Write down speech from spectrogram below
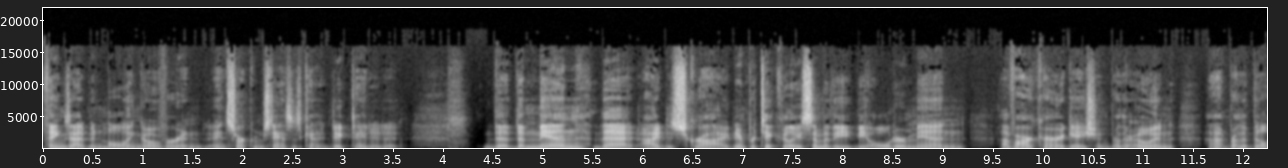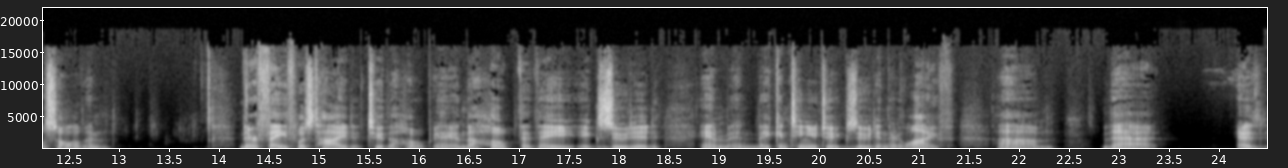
things I'd been mulling over and, and circumstances kind of dictated it the the men that I described, and particularly some of the the older men of our congregation, Brother Owen, uh, Brother Bill Sullivan, their faith was tied to the hope and the hope that they exuded and and they continue to exude in their life. Um, that as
